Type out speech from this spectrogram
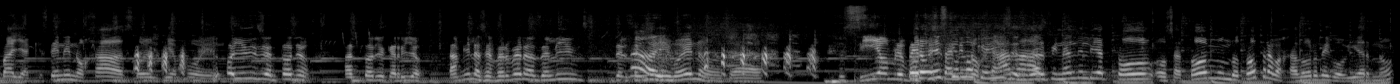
vaya, que estén enojadas todo el tiempo? Oye, dice Antonio, Antonio Carrillo, también las enfermeras del IMSS, del No, y bueno, o sea, Sí, hombre, ¿por pero es que es lo que dices, o sea, enojadas? al final del día todo, o sea, todo el mundo, todo trabajador de gobierno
